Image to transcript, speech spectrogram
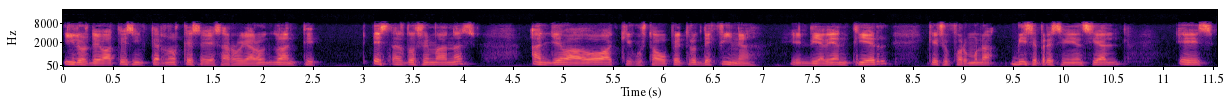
y los debates internos que se desarrollaron durante estas dos semanas han llevado a que Gustavo Petro defina el día de antier que su fórmula vicepresidencial es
